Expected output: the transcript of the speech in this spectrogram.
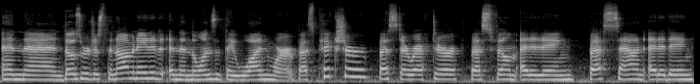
And then those were just the nominated, and then the ones that they won were Best Picture, Best Director, Best Film Editing, Best Sound Editing,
